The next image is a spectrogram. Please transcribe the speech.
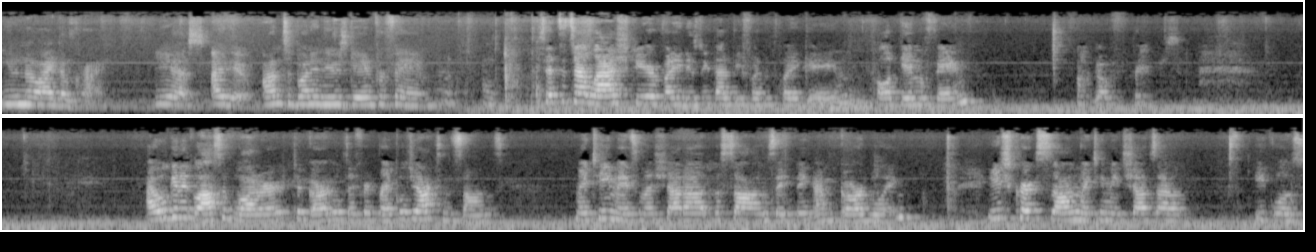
you know I don't cry. Yes, I do. On to Bunny News Game for Fame. Since it's our last year of Bunny News, we thought it'd be fun to play a game called Game of Fame. I'll go first. I will get a glass of water to gargle different Michael Jackson songs. My teammates must shout out the songs they think I'm gargling. Each correct song my teammate shouts out equals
